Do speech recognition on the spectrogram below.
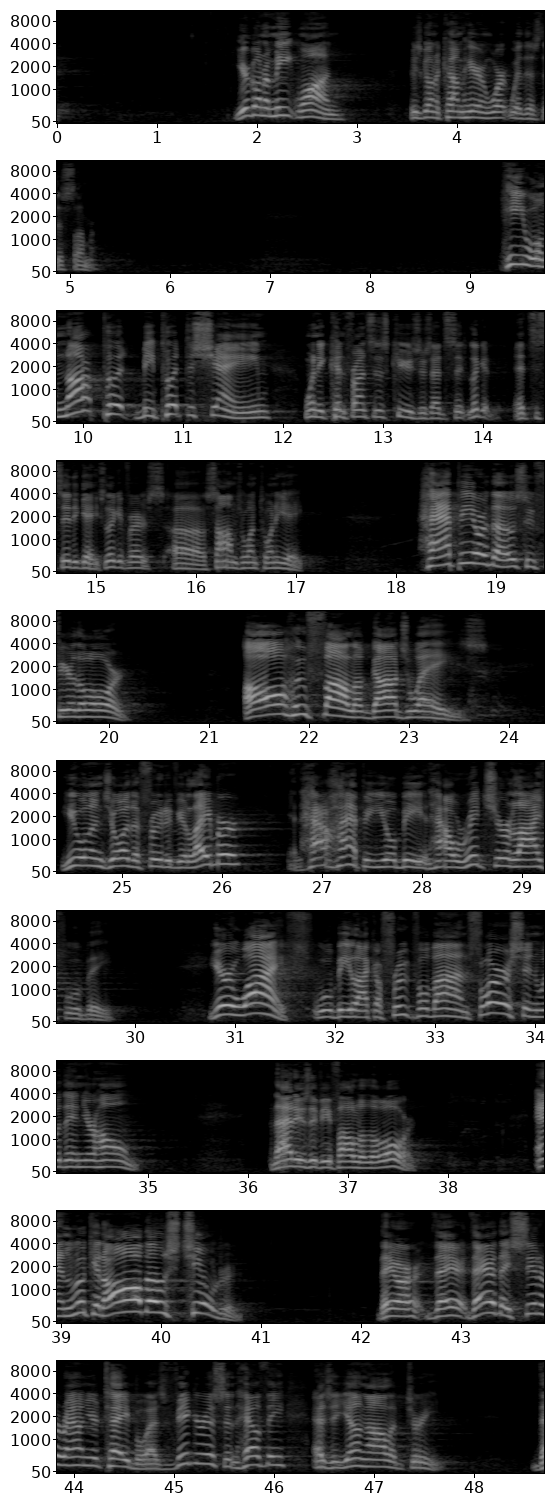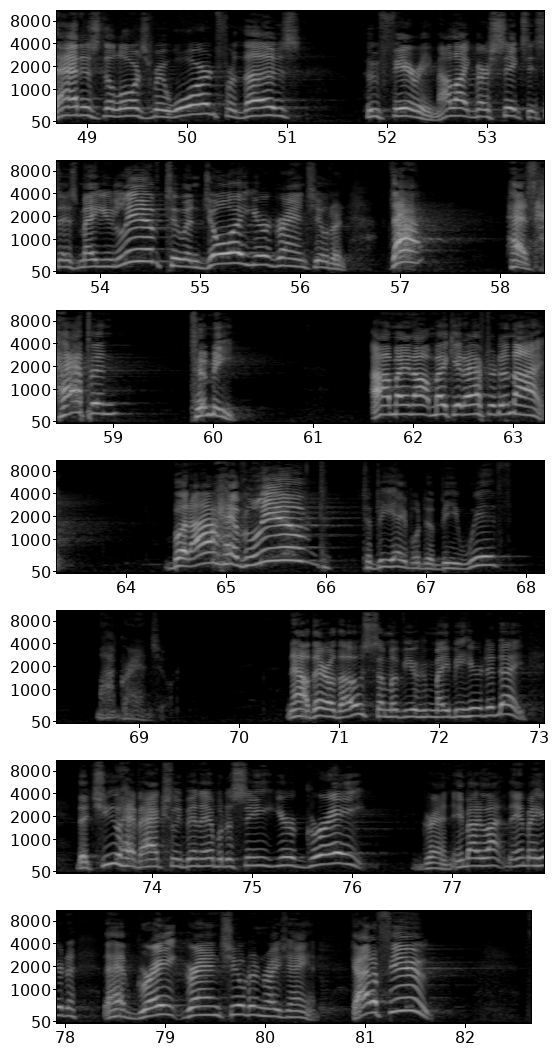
You're going to meet one who's going to come here and work with us this summer. He will not put, be put to shame when he confronts his accusers. At the, look at it's the city gates. Look at verse uh, Psalms 128. Happy are those who fear the Lord, all who follow God's ways. You will enjoy the fruit of your labor, and how happy you'll be, and how rich your life will be. Your wife will be like a fruitful vine flourishing within your home. That is if you follow the Lord and look at all those children. They are there, there they sit around your table as vigorous and healthy as a young olive tree. That is the Lord's reward for those who fear him. I like verse 6. It says, May you live to enjoy your grandchildren. That has happened to me. I may not make it after tonight, but I have lived to be able to be with my grandchildren. Now, there are those, some of you who may be here today, that you have actually been able to see your great grand. Anybody like anybody here to, to have great grandchildren? Raise your hand. Got a few.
